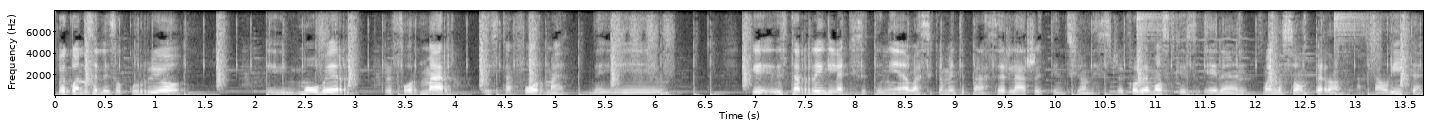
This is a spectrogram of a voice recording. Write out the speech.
fue cuando se les ocurrió eh, mover, reformar esta forma de esta regla que se tenía básicamente para hacer las retenciones. Recordemos que eran, bueno, son, perdón, hasta ahorita,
